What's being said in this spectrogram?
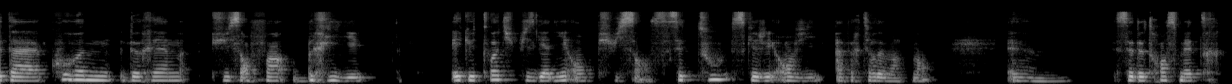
ta couronne de reine puisse enfin briller et que toi, tu puisses gagner en puissance. C'est tout ce que j'ai envie à partir de maintenant. Euh, c'est de transmettre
